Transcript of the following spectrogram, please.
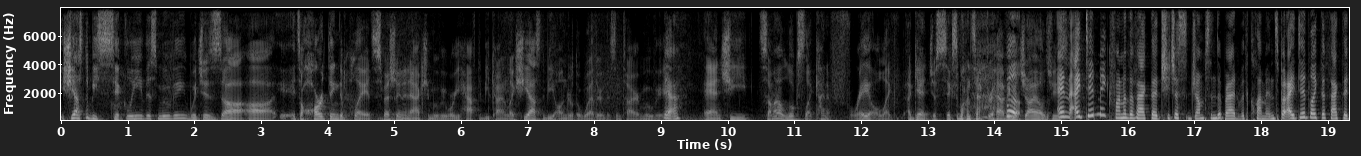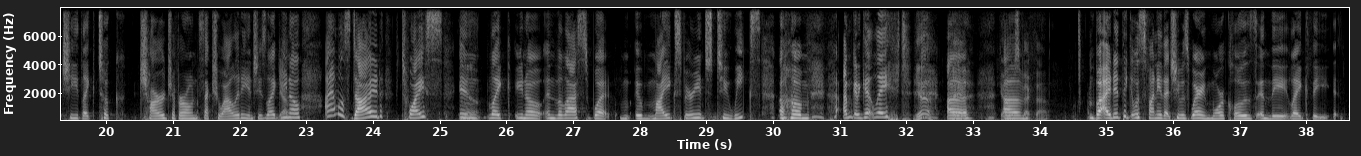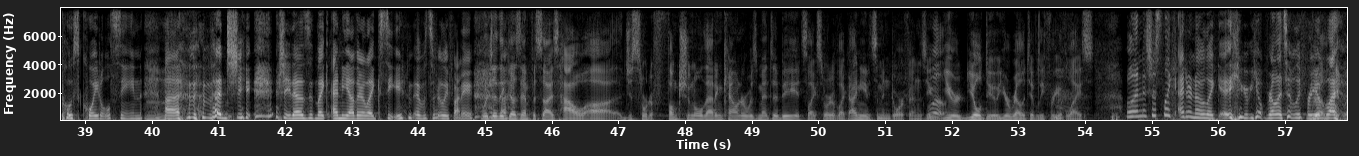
She has to be sickly. This movie, which is, uh, uh, it's a hard thing to play. It's especially in an action movie where you have to be kind of like she has to be under the weather this entire movie. Yeah. And she somehow looks like kind of frail. Like again, just six months after having Well, a child, she's And I did make fun of the fact that she just jumps into bed with Clemens, but I did like the fact that she like took charge of her own sexuality and she's like, Yeah. you know, I almost died twice in Yeah. like, you know, in the last what m- my experience 2 weeks. Um I'm going to get late yeah. Uh, hey, gotta um, respect that. But I did think it was funny that she was wearing more clothes in the like the post-coital scene Mm-hmm. uh, than she she does in like any other like scene. It was really funny. Which I think does emphasize how uh, just sort of functional that encounter was meant to be. It's like sort of like I needed some endorphins. You, Well- you're you'll do. You're relatively free of lice. Well, and it's just like I don't know, like you're, you're relatively free of lice.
